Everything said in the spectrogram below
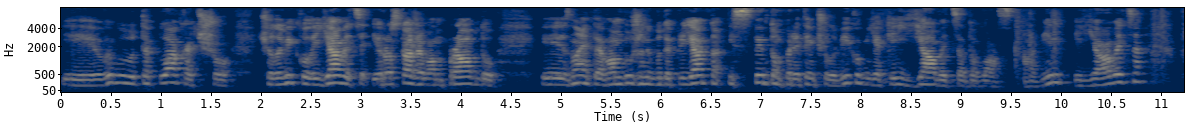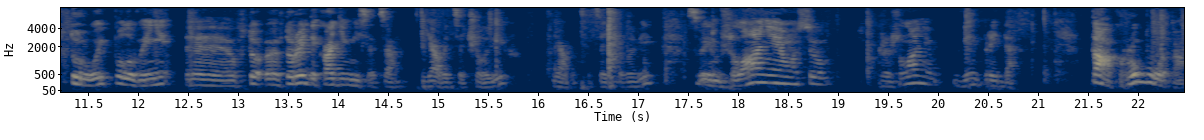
І ви будете плакати, що чоловік, коли явиться і розкаже вам правду, і знаєте, вам дуже не буде приємно і стидно перед тим чоловіком, який явиться до вас. А він явиться второй половині, е, е, второй декаді місяця. Явиться чоловік, явиться цей чоловік своїм желанням, ось, при желанні він прийде. Так, робота.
